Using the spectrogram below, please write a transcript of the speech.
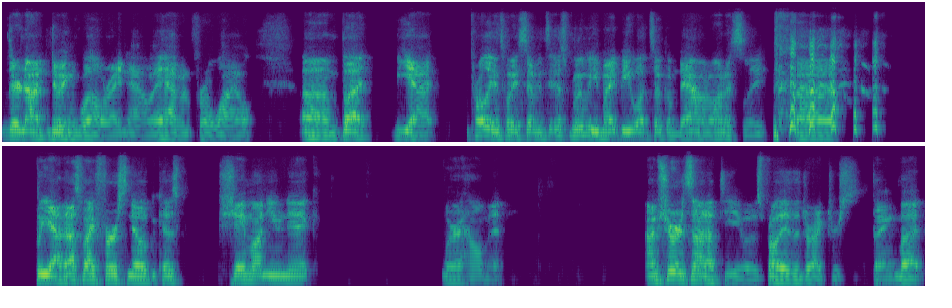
They're not doing well right now. They haven't for a while. Um, but yeah, probably in 2017, this movie might be what took them down, honestly. Uh, but yeah, that's my first note because shame on you, Nick. Wear a helmet. I'm sure it's not up to you. It was probably the director's thing, but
